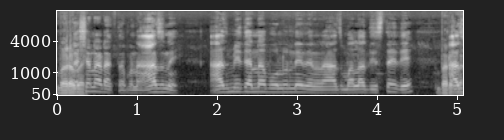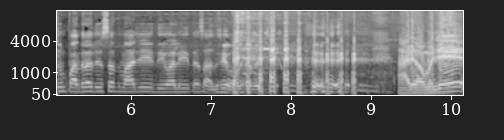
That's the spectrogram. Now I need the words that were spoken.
बरोबर. कशाला टाकता? पण आज नाही. आज मी त्यांना बोलून नाही देणार. आज मला दिसतंय ते. अजून पंधरा दिवसात माझी दिवाळी इथे साजरी होणार. अरे वा, म्हणजे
